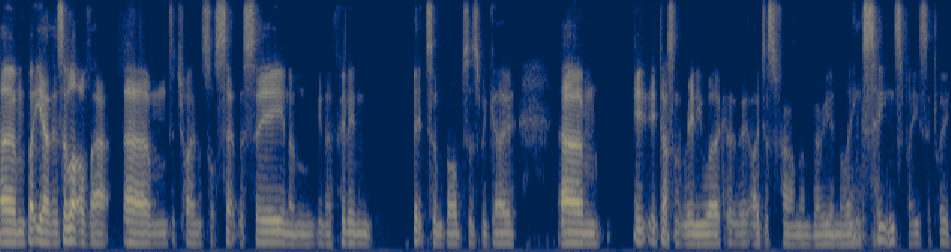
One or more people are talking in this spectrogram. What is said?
um, but yeah, there's a lot of that um, to try and sort of set the scene and you know fill in bits and bobs as we go. Um, it, it doesn't really work. I just found them very annoying scenes, basically.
